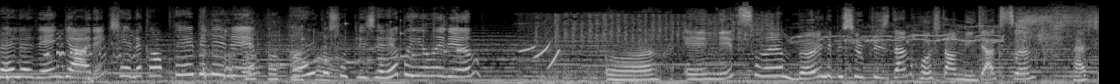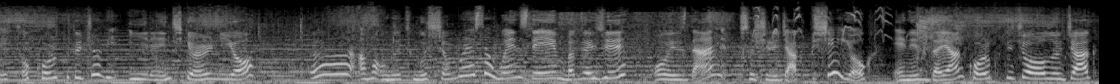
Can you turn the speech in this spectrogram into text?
Böyle rengarenk şeyle kaplayabilirim. Harika sürprizlere bayılırım. Aa, Enid sanırım böyle bir sürprizden hoşlanmayacaksın. Her şey çok korkutucu ve iğrenç görünüyor. Aa, ama unutmuşum. Burası Wednesday'in bagajı. O yüzden şaşıracak bir şey yok. Enid dayan korkutucu olacak.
